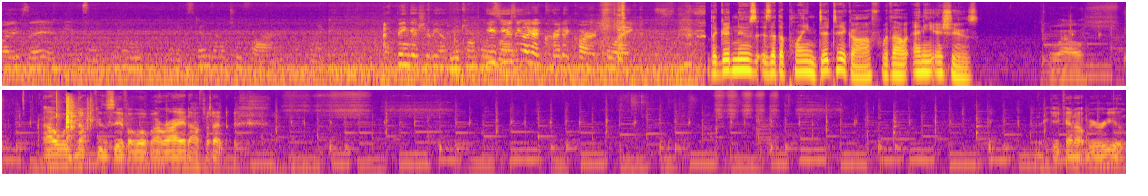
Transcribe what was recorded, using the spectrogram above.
What do you say? He was like, no, it extends out too far. Like, I think it should be okay. He's using like a credit card to like. The good news is that the plane did take off without any issues. Wow. I would not feel safe about my ride after that. Like, it cannot be real.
